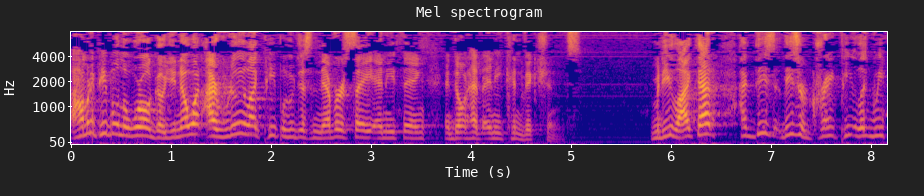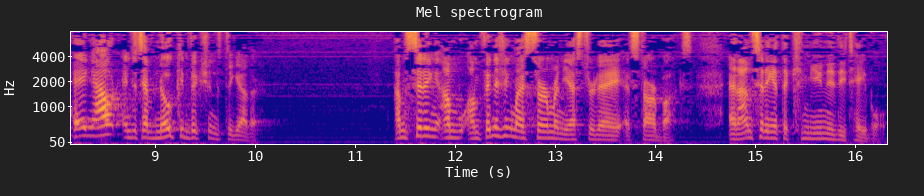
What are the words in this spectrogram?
How many people in the world go, you know what? I really like people who just never say anything and don't have any convictions. I mean, do you like that? I, these, these are great people. Like, we hang out and just have no convictions together. I'm sitting, I'm, I'm finishing my sermon yesterday at Starbucks, and I'm sitting at the community table.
